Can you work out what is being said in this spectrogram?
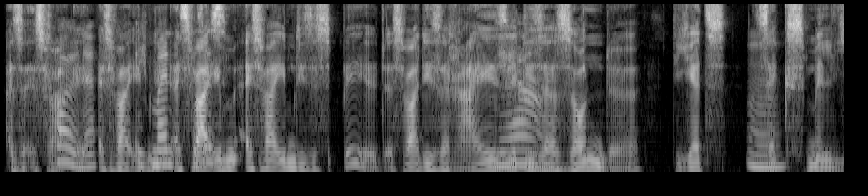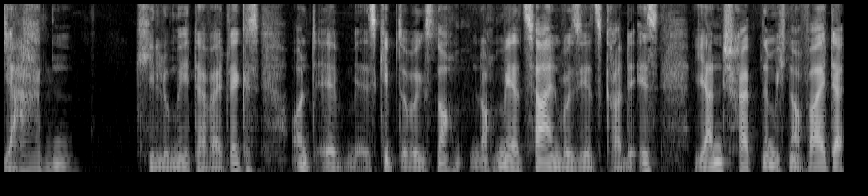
Also es Toll, war, ne? es war Ich eben, mein, es war eben, es war eben dieses Bild. Es war diese Reise Ja. Mhm. dieser Sonde, die jetzt sechs Milliarden Kilometer weit weg ist. Und äh, es gibt übrigens noch, noch mehr Zahlen, wo sie jetzt gerade ist. Jan schreibt nämlich noch weiter.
